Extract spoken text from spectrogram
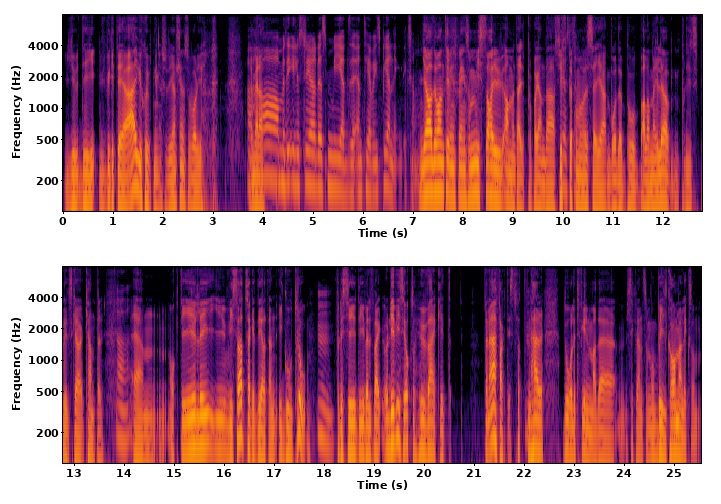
ju, det, vilket det är ju skjutningar, så det, egentligen så var det ju, Jag menar- men det illustrerades med en tv-inspelning liksom. ja det var en tv-inspelning som vissa har ju använt här i propagandasyfte får man väl säga, både på alla möjliga politis- politiska kanter. Ja. Ehm, och det är ju, vissa har säkert delat den i god tro, Mm. För det ser ju, det är väldigt, verk- och det visar ju också hur verkligt den är faktiskt. För att den Mm. här dåligt filmade sekvensen, mobilkameran liksom,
